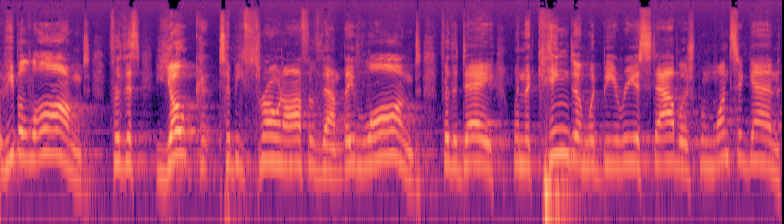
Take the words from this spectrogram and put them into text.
The people longed for this yoke to be thrown off of them. They longed for the day when the kingdom would be reestablished, when once again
